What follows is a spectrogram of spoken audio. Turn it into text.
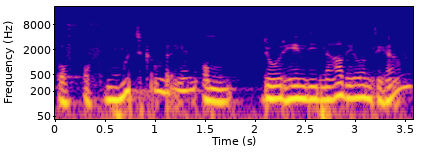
of, of moed kan brengen om doorheen die nadelen te gaan.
